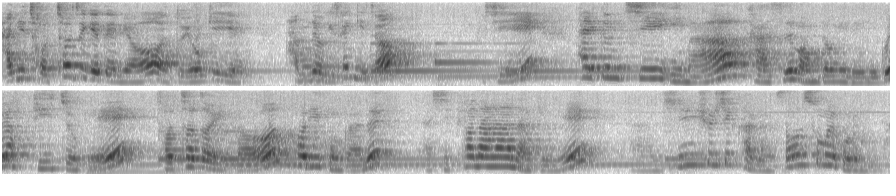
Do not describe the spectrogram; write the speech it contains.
많이 젖혀지게 되면 또 여기에 압력이 생기죠. 다시 팔꿈치, 이마, 가슴, 엉덩이 내리고요. 뒤쪽에 젖혀져 있던 허리 공간을 다시 편안하게 잠시 휴식하면서 숨을 고릅니다.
